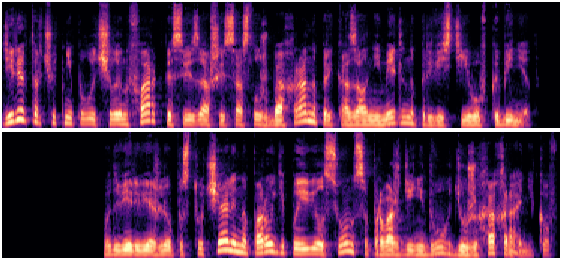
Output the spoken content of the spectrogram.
директор чуть не получил инфаркт и, связавшись со службой охраны, приказал немедленно привести его в кабинет. В дверь вежливо постучали, на пороге появился он в сопровождении двух дюжих охранников.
